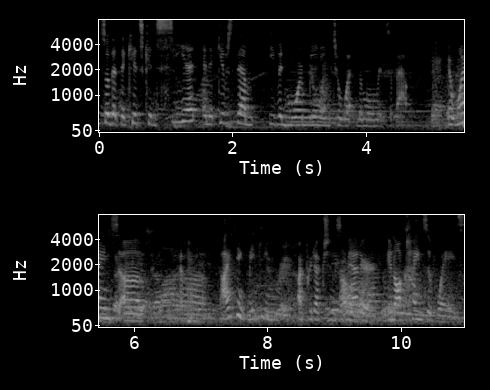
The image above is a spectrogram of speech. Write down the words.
so that the kids can see it and it gives them even more meaning to what the moment's about. It winds up, uh, I think, making our productions better in all kinds of ways.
